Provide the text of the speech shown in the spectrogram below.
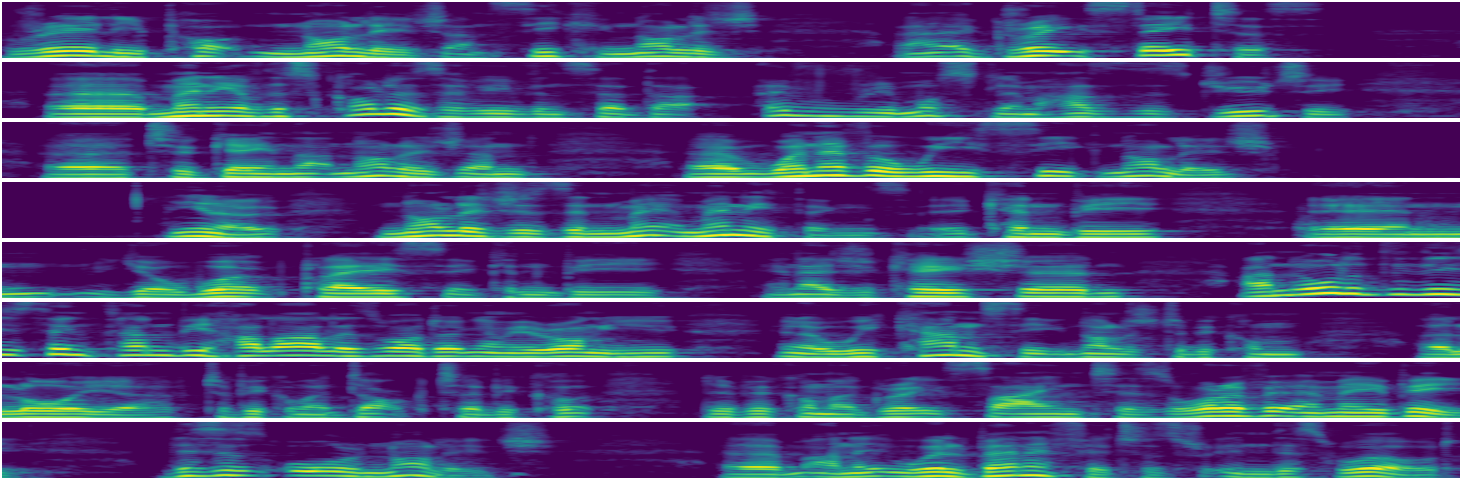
really put knowledge and seeking knowledge at a great status. Uh, many of the scholars have even said that every Muslim has this duty uh, to gain that knowledge. And uh, whenever we seek knowledge, you know, knowledge is in many things. It can be in your workplace, it can be in education, and all of these things can be halal as well. Don't get me wrong. You, you know, we can seek knowledge to become a lawyer, to become a doctor, to become a great scientist, whatever it may be. This is all knowledge, um, and it will benefit us in this world.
